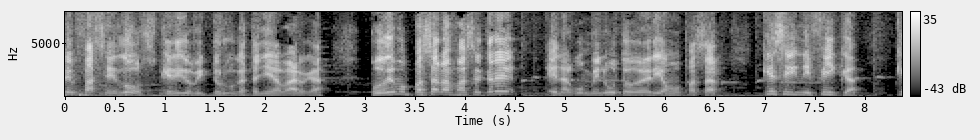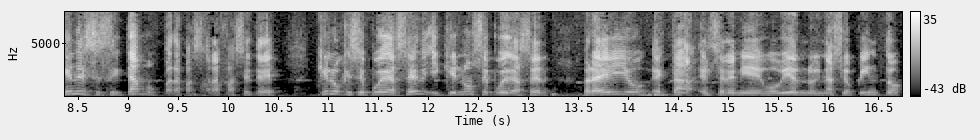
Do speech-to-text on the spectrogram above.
en fase 2, querido Víctor Hugo Castañeda Vargas. ¿Podemos pasar a fase 3? En algún minuto deberíamos pasar. ¿Qué significa? ¿Qué necesitamos para pasar a fase 3? ¿Qué es lo que se puede hacer y qué no se puede hacer? Para ello está el Ceremi de Gobierno, Ignacio Pinto.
